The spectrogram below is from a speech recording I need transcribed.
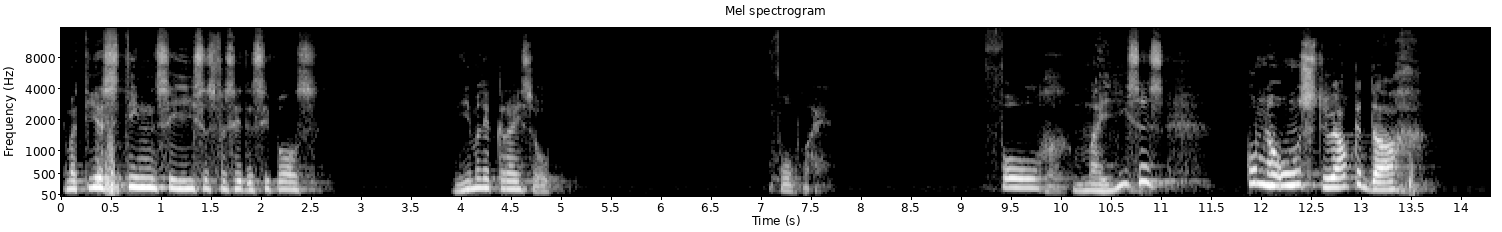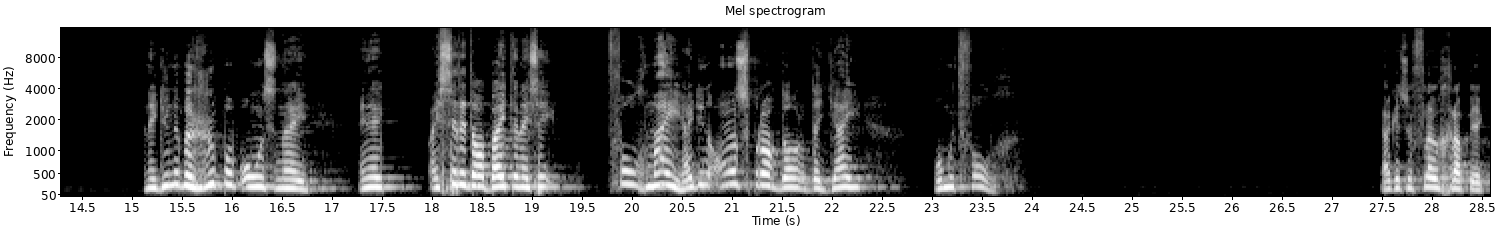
In Matteus 10 sê Jesus vir sy disippels: "Neem hulle kruis op. Volg my." Volg my. Jesus kom na ons toe elke dag en hy doen 'n beroep op ons en hy en hy hy sit dit daar buite en hy sê volg my hy doen aanspraak daarop dat jy hom moet volg ja, ek het so flou grappie ek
